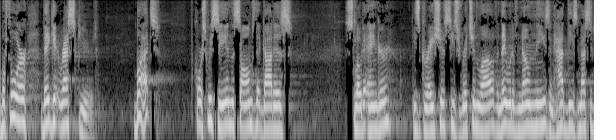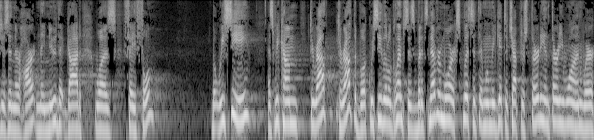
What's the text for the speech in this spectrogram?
before they get rescued. But, of course, we see in the Psalms that God is slow to anger. He's gracious. He's rich in love. And they would have known these and had these messages in their heart, and they knew that God was faithful. But we see, as we come throughout, throughout the book, we see little glimpses, but it's never more explicit than when we get to chapters 30 and 31, where,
